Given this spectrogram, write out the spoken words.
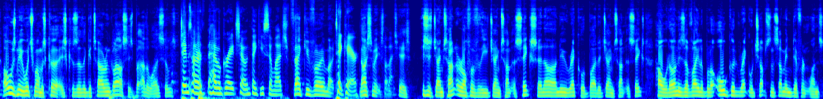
I always knew which one was Curtis because of the guitar and glasses, but otherwise, it was. James Hunter, have a great show, and thank you so much. Thank you very much. Take care. Nice to meet you. Cheers. This is James Hunter off of the James Hunter 6, and our new record by the James Hunter 6, Hold On, is available at all good record shops and some indifferent ones.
